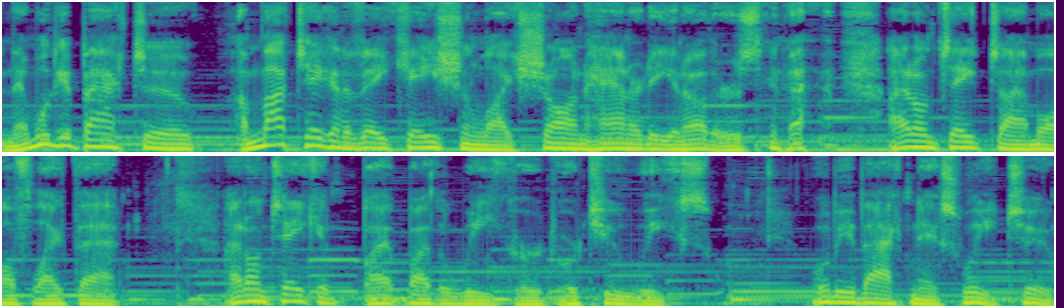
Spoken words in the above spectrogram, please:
And then we'll get back to I'm not taking a vacation like Sean Hannity and others. I don't take time off like that. I don't take it by, by the week or, or two weeks. We'll be back next week, too.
